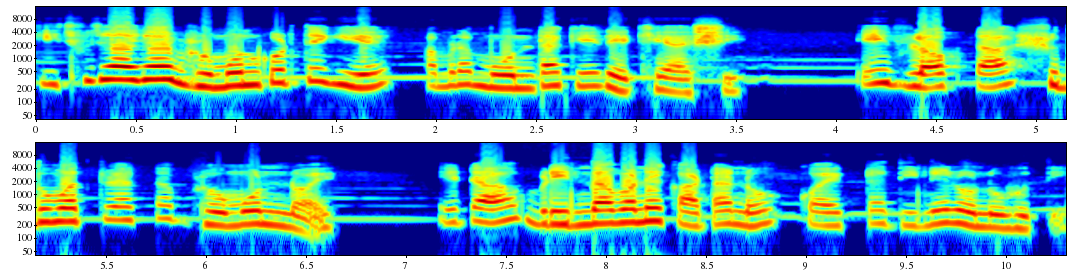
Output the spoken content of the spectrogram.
কিছু জায়গায় ভ্রমণ করতে গিয়ে আমরা মনটাকে রেখে আসি। এই ব্লগটা শুধুমাত্র একটা ভ্রমণ নয়, এটা বৃন্দাবনে কাটানো কয়েকটা দিনের অনুভূতি।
